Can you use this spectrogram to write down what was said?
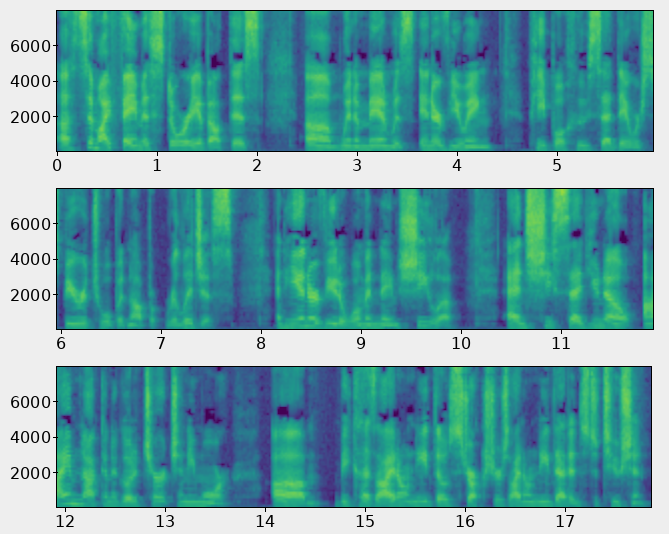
a semi famous story about this um, when a man was interviewing people who said they were spiritual but not religious. And he interviewed a woman named Sheila. And she said, You know, I'm not going to go to church anymore um, because I don't need those structures. I don't need that institution.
